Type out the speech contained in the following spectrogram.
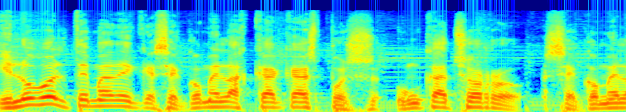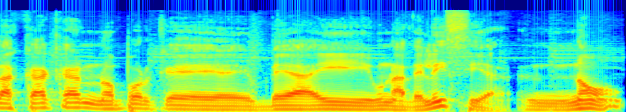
Y luego el tema de que se come las cacas, pues un cachorro se come las cacas no porque ve ahí una delicia, no.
